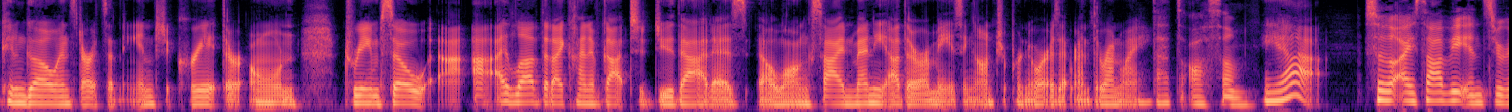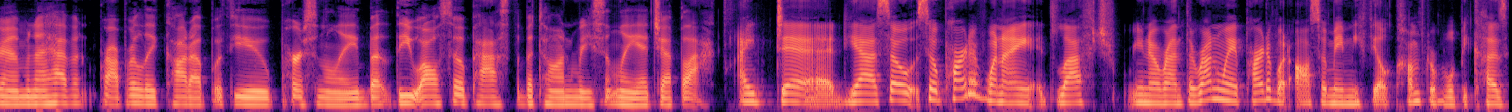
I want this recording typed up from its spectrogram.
can go and start something and to create their own dream. So I, I love that I kind of got to do that as alongside many other amazing entrepreneurs at Rent the Runway. That's awesome. Yeah. So I saw via Instagram, and I haven't properly caught up with you personally, but you also passed the baton recently at Jet Black. I did. Yeah. So so part of when I left, you know, Rent the Runway, part of what also made me feel comfortable because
